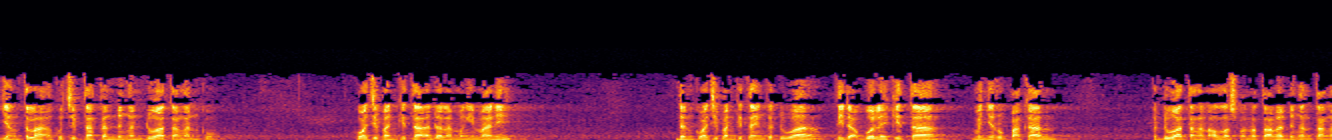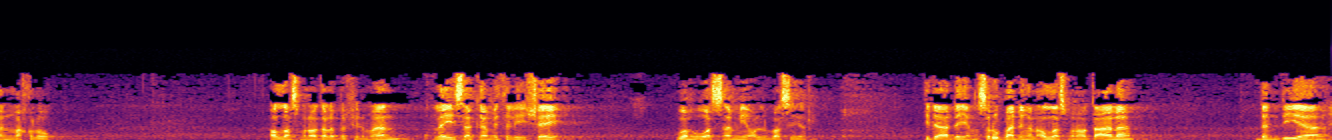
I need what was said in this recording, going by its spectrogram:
Yang telah aku ciptakan dengan dua tanganku? Kewajiban kita adalah mengimani Dan kewajiban kita yang kedua Tidak boleh kita menyerupakan Kedua tangan Allah SWT dengan tangan makhluk Allah SWT berfirman, "Laisa kamitslihi syai' wa huwas samiul basir." Tidak ada yang serupa dengan Allah SWT dan Dia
